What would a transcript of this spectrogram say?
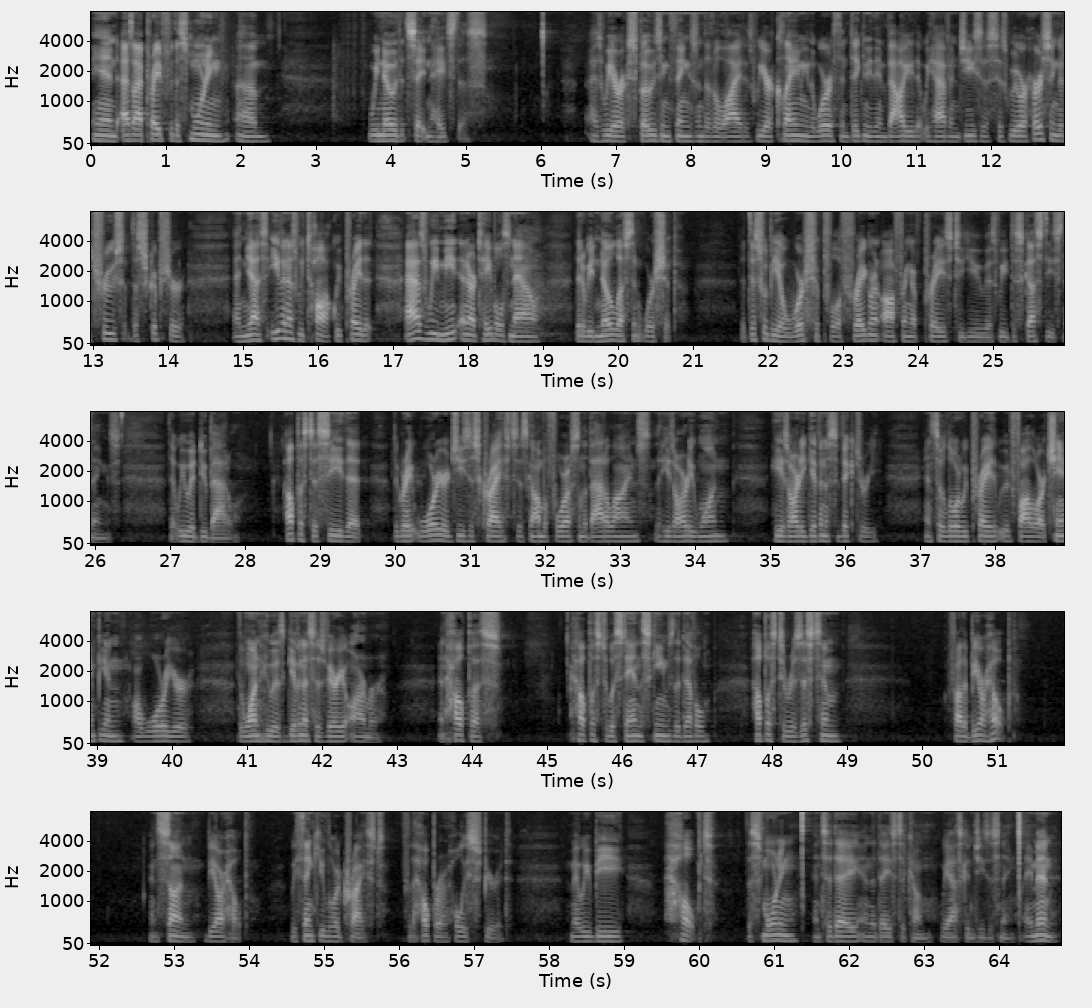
And as I prayed for this morning, um, we know that Satan hates this as we are exposing things into the light, as we are claiming the worth and dignity and value that we have in Jesus, as we are rehearsing the truths of the scripture. And yes, even as we talk, we pray that as we meet at our tables now, that it would be no less than worship, that this would be a worshipful, a fragrant offering of praise to you as we discuss these things, that we would do battle. Help us to see that the great warrior Jesus Christ has gone before us on the battle lines, that he's already won, he has already given us victory and so, Lord, we pray that we would follow our champion, our warrior, the one who has given us his very armor, and help us. Help us to withstand the schemes of the devil. Help us to resist him. Father, be our help. And Son, be our help. We thank you, Lord Christ, for the helper, Holy Spirit. May we be helped this morning and today and the days to come. We ask in Jesus' name. Amen.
